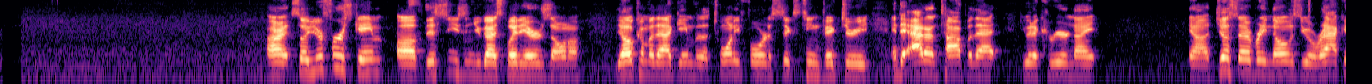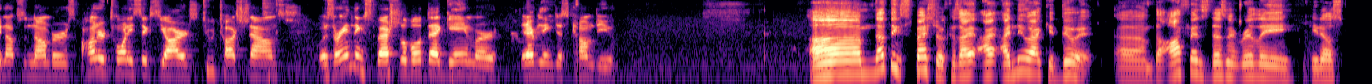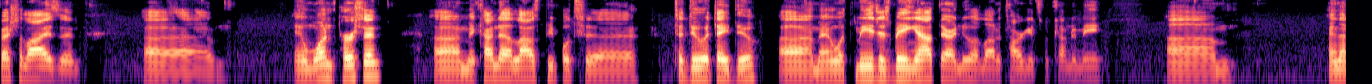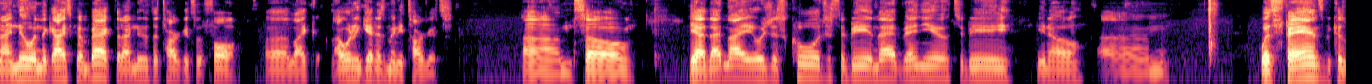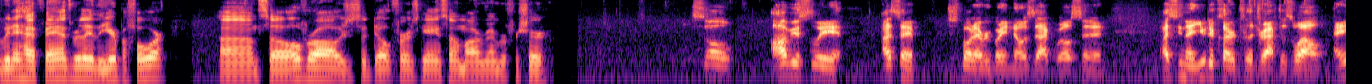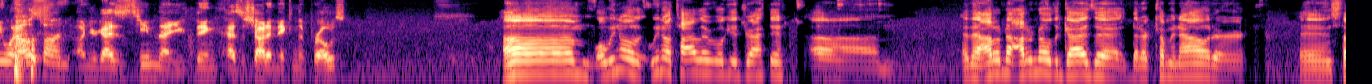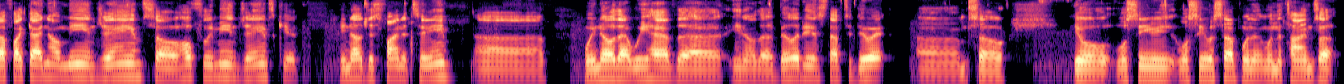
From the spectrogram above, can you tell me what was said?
All right, so your first game of this season, you guys played Arizona. The outcome of that game was a 24 to 16 victory, and to add on top of that, you had a career night uh, just so everybody knows, you were racking up some numbers 126 yards, two touchdowns. Was there anything special about that game, or did everything just come to you? Um, nothing special because I, I, I knew I could do it. Um, the offense doesn't really you know specialize in uh, in one person. Um, it kind of allows people to to do what they do. Um, and with me just being out there, I knew a lot of targets would come to me. Um, and then I knew when the guys come back that I knew the targets would fall. Uh, like I wouldn't get as many targets. Um, so yeah, that night it was just cool just to be in that venue, to be you know um, with fans because we didn't have fans really the year before. Um, so overall, it was just a dope first game, something I'll remember for sure. So obviously, I'd say just about everybody knows Zach Wilson, and I've seen that you declared for the draft as well. Anyone else on on your guys' team that you think has a shot at making the pros? Um. Well, we know we know Tyler will get drafted. Um, and then I don't know I don't know the guys that that are coming out or and stuff like that. I know me and James. So hopefully, me and James can you know just find a team. Uh, we know that we have the you know the ability and stuff to do it. Um, so you'll we'll see we'll see what's up when when the time's up.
